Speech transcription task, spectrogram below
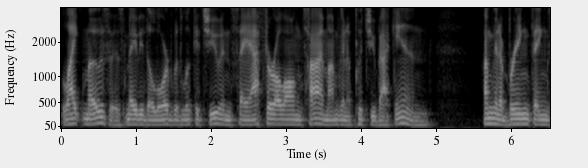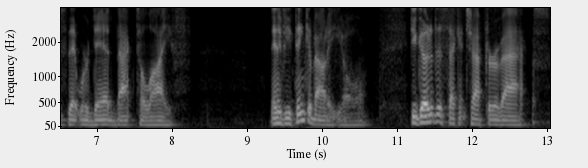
Like Moses, maybe the Lord would look at you and say, After a long time, I'm going to put you back in. I'm going to bring things that were dead back to life. And if you think about it, y'all, if you go to the second chapter of Acts,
